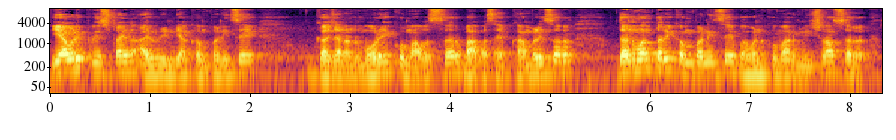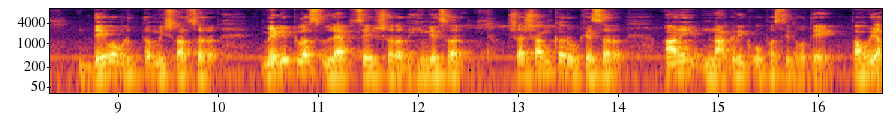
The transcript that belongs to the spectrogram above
यावेळी प्रिस्टाईन आयुर इंडिया कंपनीचे गजानन मोरे कुमावत सर बाबासाहेब कांबळे सर धन्वंतरी कंपनीचे Bhavankumar Mishra sir Devvrat Mishra sir Mediplus लॅबचे शरद हिंगे सर शशांक रुखे सर आणि नागरिक उपस्थित होते. पाहूया.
